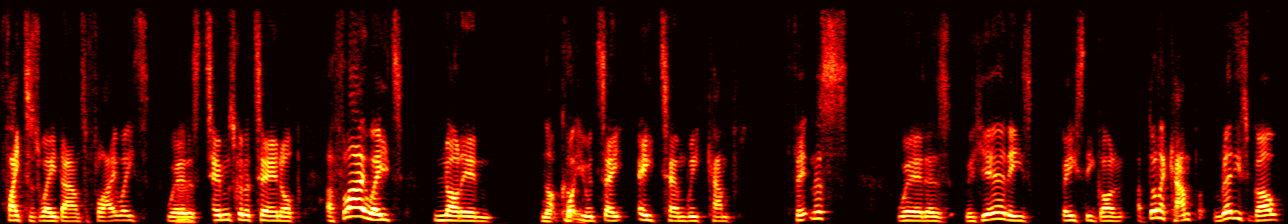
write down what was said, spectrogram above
fights his way down to flyweight. Hmm. Whereas Tim's going to turn up a flyweight, not in Not what you would say eight, 10 week camp fitness. Whereas Mahiri's basically gone, I've done a camp, I'm ready to go.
